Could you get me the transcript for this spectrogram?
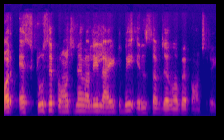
और S2 से पहुँचने वाली लाइट भी इन सब जगहों पे पहुँच रही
